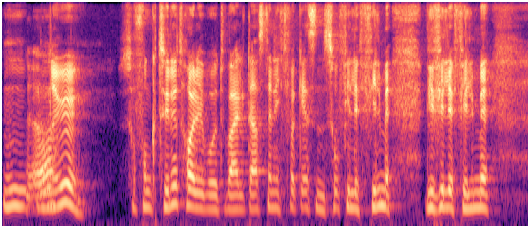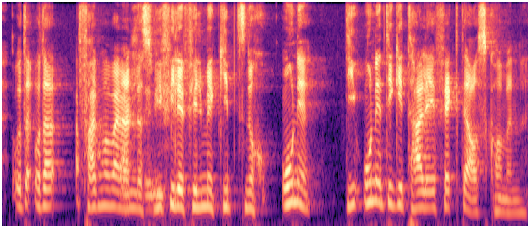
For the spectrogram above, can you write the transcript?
N- Ja. Nö, so funktioniert Hollywood, weil darfst du nicht vergessen, so viele Filme, wie viele Filme, oder, oder fragen wir mal Ja, anders, stimmt. wie viele Filme gibt es noch, ohne, die ohne digitale Effekte auskommen?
